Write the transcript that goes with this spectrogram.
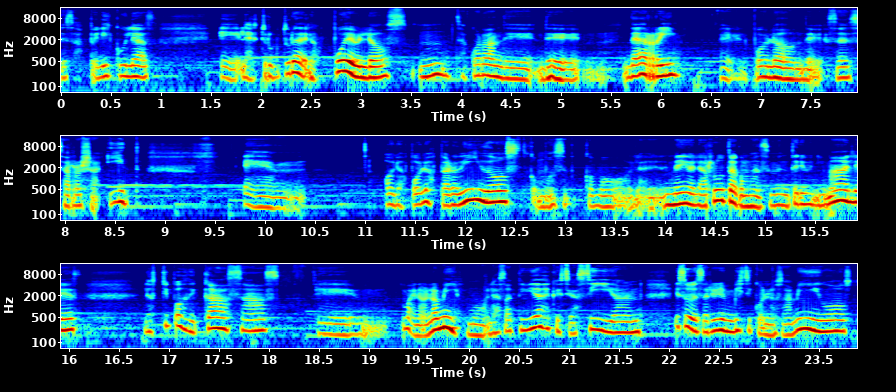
de esas películas, eh, la estructura de los pueblos. ¿Se acuerdan de, Derry, el pueblo donde se desarrolla It? Em, o los pueblos perdidos, como, como en medio de la ruta, como el cementerio de animales, los tipos de casas, em, bueno, lo mismo, las actividades que se hacían, eso de salir en bici con los amigos,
